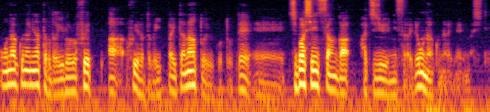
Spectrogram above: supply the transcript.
お亡くなりになった方がいろいろ増え、あ、増えたとかいっぱいいたなということで、えー、千葉真一さんが82歳でお亡くなりになりまして、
